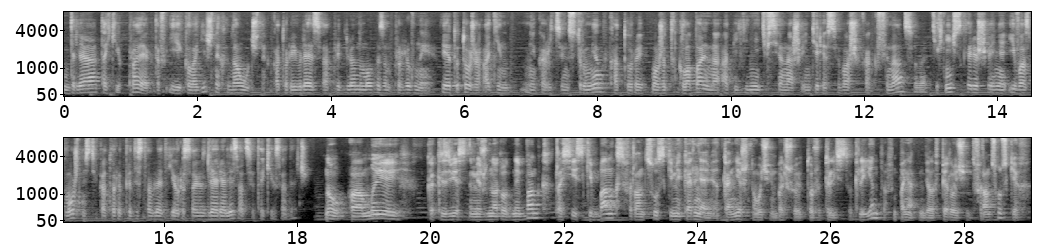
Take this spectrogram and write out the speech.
для таких проектов и экологичных, и научных, которые являются определенным образом прорывные. И это тоже один, мне кажется, инструмент, который может глобально объединить все наши интересы, ваши как финансовое, техническое решение и возможности, которые предоставляет Евросоюз для реализации таких задач. Ну, а мы как известно, Международный банк, российский банк с французскими корнями. Конечно, очень большое тоже количество клиентов. Ну, понятное дело, в первую очередь французских,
